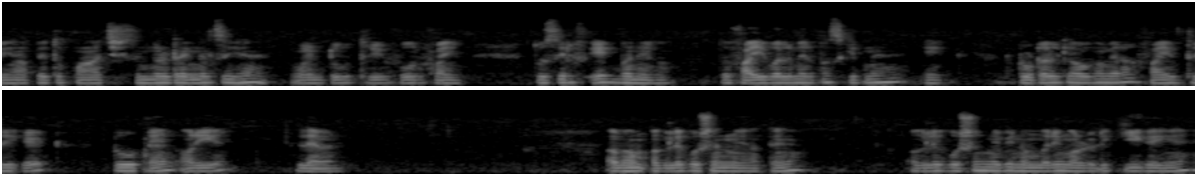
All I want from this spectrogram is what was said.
तो यहाँ पे तो पाँच सिंगल ट्रायंगल्स ही हैं। One two three four five तो सिर्फ़ एक बनेगा। तो फाइव वाले मेरे पास कितने हैं? एक। तो टोटल क्या होगा मेरा? Five three eight two ten और ये इलेवन अब हम अगले क्वेश्चन में आते हैं। अगले क्वेश्चन में भी नंबरिंग ऑलरेडी की गई है।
